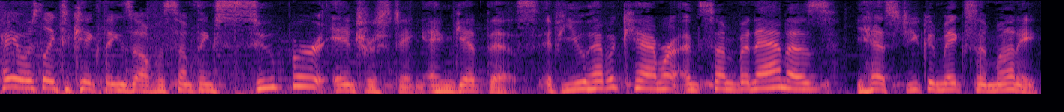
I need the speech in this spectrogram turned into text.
Hey, I always like to kick things off with something super interesting. And get this if you have a camera and some bananas, yes, you can make some money.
